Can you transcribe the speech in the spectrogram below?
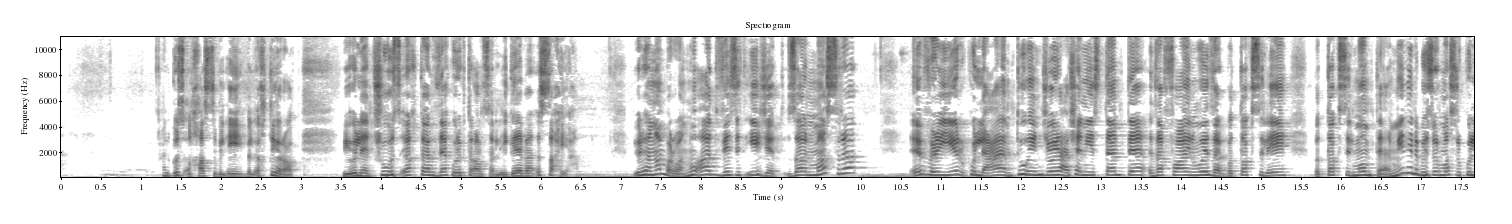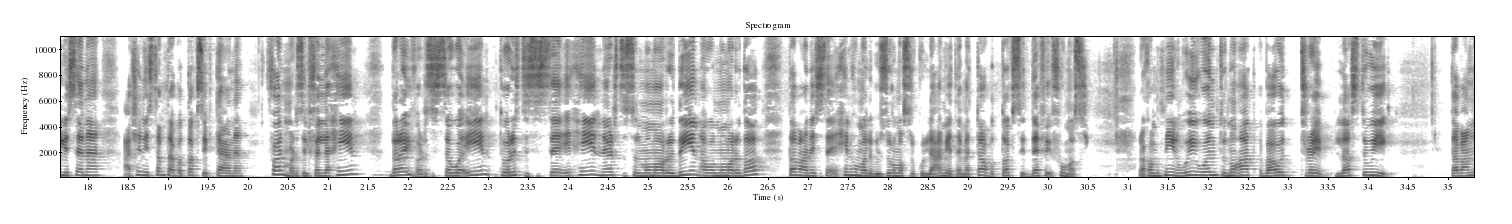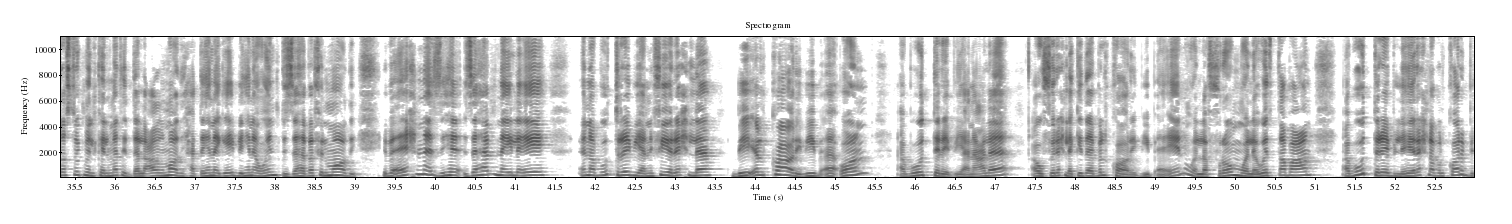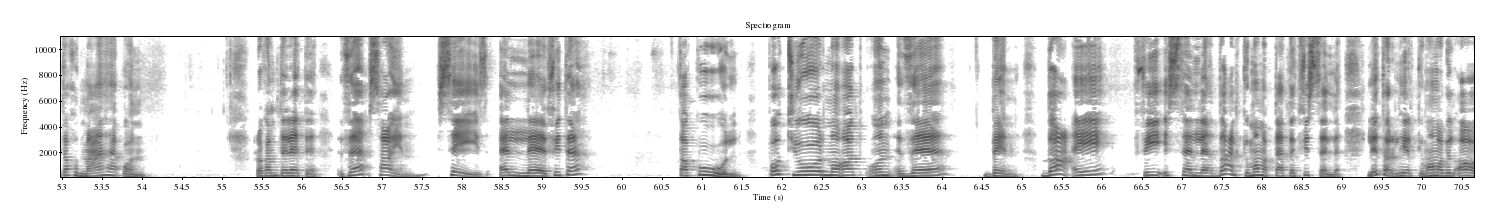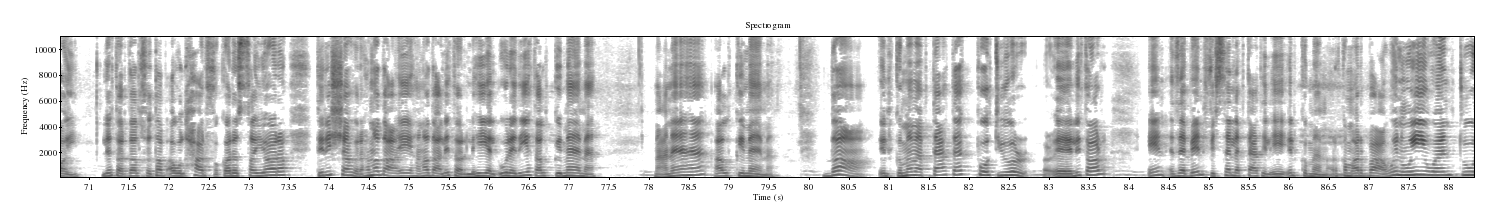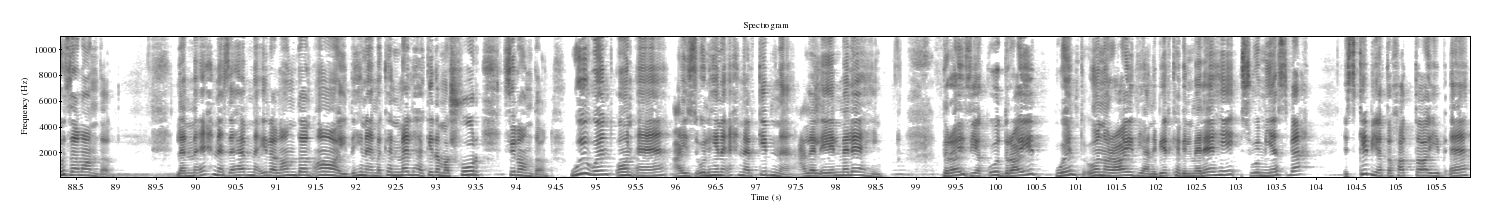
الجزء الخاص بالإيه؟ بالاختيارات. بيقول لنا choose اختر the correct answer الإجابة الصحيحة. يقول هنا number 1 نقط visit Egypt زار مصر every year كل عام to enjoy عشان يستمتع the fine weather بالطقس الإيه؟ بالطقس الممتع. مين اللي بيزور مصر كل سنة عشان يستمتع بالطقس بتاعنا؟ farmers الفلاحين drivers السواقين tourists السائحين nurses الممرضين أو الممرضات. طبعا السائحين هم اللي بيزوروا مصر كل عام يتمتعوا بالطقس الدافئ في مصر. رقم اتنين we went to نقط a boat trip. last week. طبعا last week من الكلمات الدالة على الماضي. حتى هنا جايب لي هنا went ذهب في الماضي. يبقى إحنا ذهبنا إلى إيه؟ on a boat trip يعني في رحلة بالقارب. يبقى on a boat trip يعني على أو في رحلة كده بالقارب يبقى in ولا from ولا with طبعا a boat trip اللي هي رحلة بالقارب بتاخد معاها on. رقم ثلاثة the sign says اللافتة تقول put your نقط in the bin. ضع إيه في السلة ضع القمامة بتاعتك في السلة. litter اللي هي القمامة بال i letter ده الخطاب أو الحرف. car السيارة tree الشجرة هنضع إيه؟ هنضع litter اللي هي الأولى ديت القمامة. معناها القمامة. ضع القمامة بتاعتك put your litter in the bin في السلة بتاعت الإيه؟ القمامة. رقم أربعة. When we went to the London. لما إحنا ذهبنا إلى لندن eye ده هنا مكان مالها كده مشهور في لندن. We went on a عايز أقول هنا إحنا ركبنا على الإيه؟ الملاهي. drive يقود ride on a ride يعني بيركب الملاهي swim يسبح skip يتخطى يبقى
